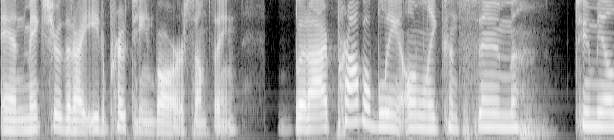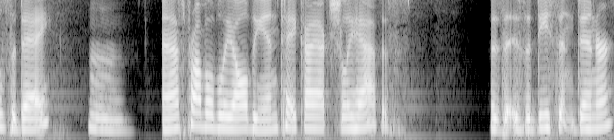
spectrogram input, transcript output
and make sure that I eat a protein bar or something, but I probably only consume two meals a day. Hmm. And that's probably all the intake I actually have is is, is a decent dinner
